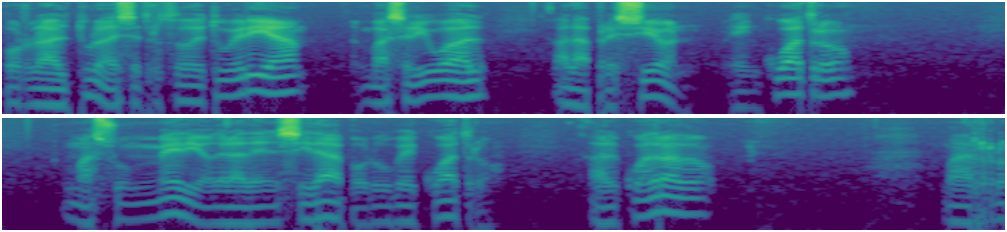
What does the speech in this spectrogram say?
por la altura de ese trozo de tubería va a ser igual a la presión en 4 más un medio de la densidad por V4 al cuadrado más ρ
